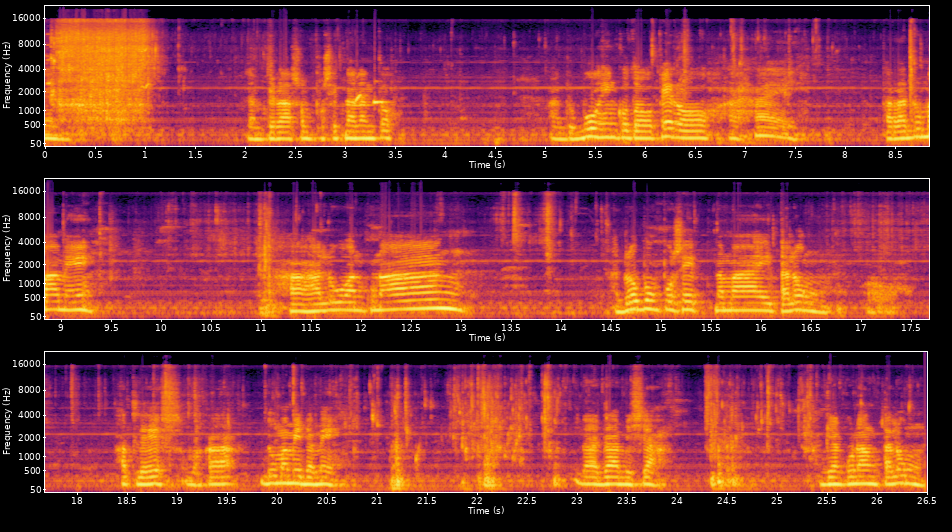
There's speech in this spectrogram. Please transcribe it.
Ayan. Ilang pirasong pusit na lang to. Adobohin ko to pero ay, para dumami hahaluan ko ng adobong pusit na may talong. At least, baka dumami-dami. Dadami siya. Lagyan ko ng talong.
